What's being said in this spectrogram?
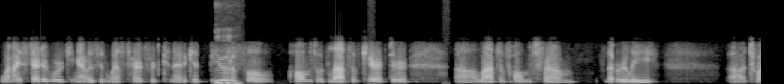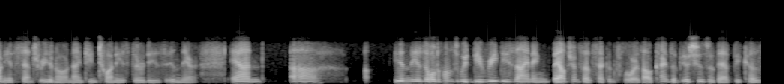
when I started working. I was in West Hartford, Connecticut. Beautiful homes with lots of character, uh, lots of homes from the early uh, 20th century, you know, 1920s, 30s in there, and uh, in these old homes we'd be redesigning bathrooms on second floors. All kinds of issues with that because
